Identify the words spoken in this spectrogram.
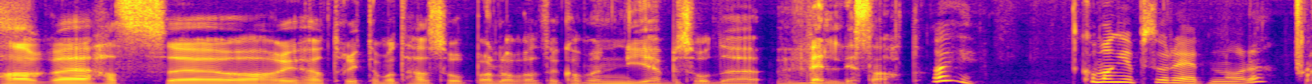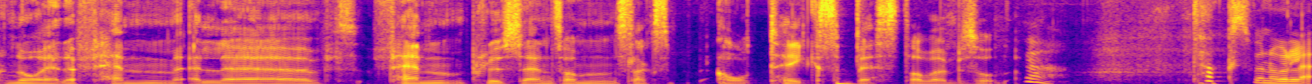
har eh, Hasse og har hørt rykte om at Hasse Opp har lovet at det kommer en ny episode veldig snart. Oi. Hvor mange episoder er det nå, da? Nå er det fem, eller fem pluss en sånn slags outtakes best av episode. Ja. Takk, Svein Ole.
